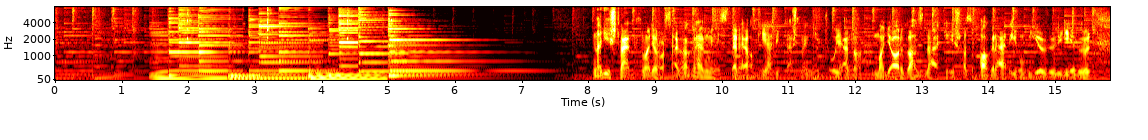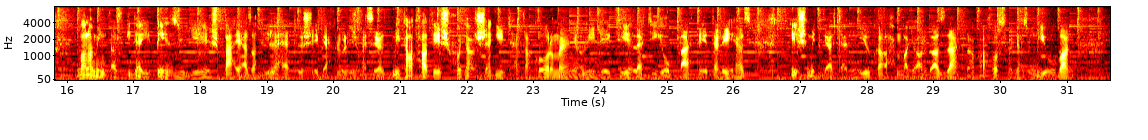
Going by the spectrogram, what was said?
Nagy István, Magyarország agrárminisztere a kiállítás megnyitóján a magyar gazdák és az agrárium jövőjéről, valamint az idei pénzügyi és pályázati lehetőségekről is beszélt. Mit adhat és hogyan segíthet a kormány a vidéki élet jobbá tételéhez, és mit kell tenniük a magyar gazdáknak ahhoz, hogy az Unióban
